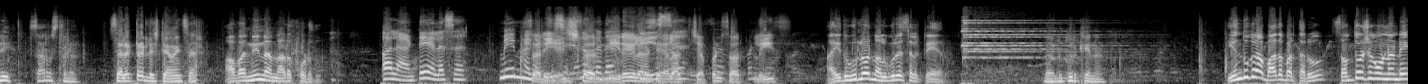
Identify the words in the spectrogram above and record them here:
రే సార్ వస్తున్నారు సెలెక్టెడ్ లిస్ట్ ఏమైంది సార్? అవన్నీ నన్ను అడగకూడదు. అలా అంటే ఎలా సార్? మేము మీకు సార్ ఏంటి తీసిస్తాం సార్? కదా. మీరే ఇలా అంటే Please, ఎలా? sir. చెప్పండి సార్ ప్లీజ్ ఐదుగురులో నలుగురే సెలెక్ట్ అయ్యారు. నలుగురికేనా? ఎందుకులా బాధపడతారు? సంతోషంగా ఉండండి.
